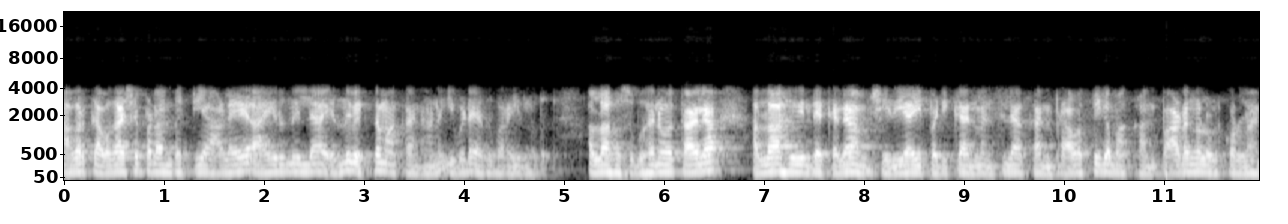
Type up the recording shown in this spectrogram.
അവർക്ക് അവകാശപ്പെടാൻ പറ്റിയ ആളെ ആയിരുന്നില്ല എന്ന് വ്യക്തമാക്കാനാണ് ഇവിടെ അത് പറയുന്നത്. അള്ളാഹു സുബാനോ താല അള്ളാഹുവിൻ്റെ കലാം ശരിയായി പഠിക്കാൻ മനസ്സിലാക്കാൻ പ്രാവർത്തികമാക്കാൻ പാഠങ്ങൾ ഉൾക്കൊള്ളാൻ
